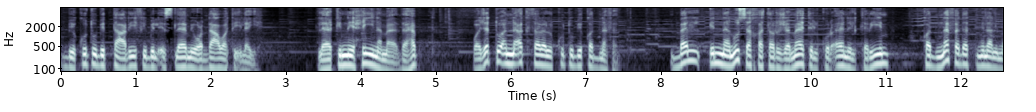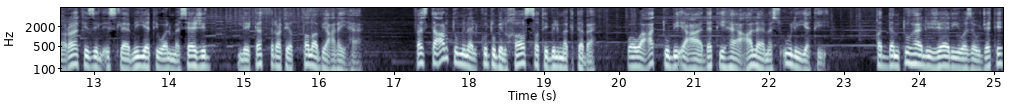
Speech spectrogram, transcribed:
بكتب التعريف بالإسلام والدعوة إليه. لكني حينما ذهبت وجدت أن أكثر الكتب قد نفد. بل إن نسخ ترجمات القرآن الكريم قد نفدت من المراكز الإسلامية والمساجد لكثرة الطلب عليها. فاستعرت من الكتب الخاصة بالمكتبة ووعدت بإعادتها على مسؤوليتي. قدمتها لجاري وزوجته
